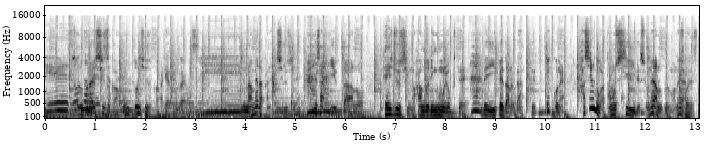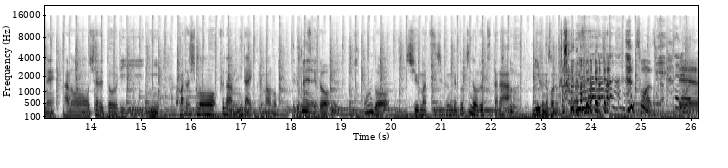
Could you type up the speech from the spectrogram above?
へえそそうれぐらい静か。本当に静か。ありがとうございます。へえで滑らかに走るしね。はい。でさっき言ったあの低重心のハンドリングも良くてはい。で E ペダルがあって結構ね走るのが楽しいですよねあの車ね。そうですね。あのおっしゃる通りに私も普段2台車を乗ってるんですけど、ええほとんど週末自分がどっち乗るっつったら、うん。リーフの方に乗っちゃいますね。そうなんですか、え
